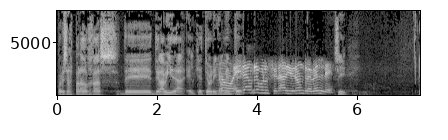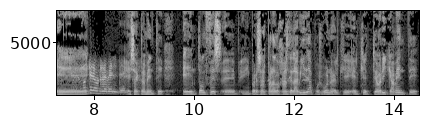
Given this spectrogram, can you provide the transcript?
por esas paradojas de, de, la vida, el que teóricamente... No, era un revolucionario, era un rebelde. Sí. era un rebelde. Exactamente. Entonces, y por esas paradojas de la vida, pues bueno, el que, el que teóricamente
